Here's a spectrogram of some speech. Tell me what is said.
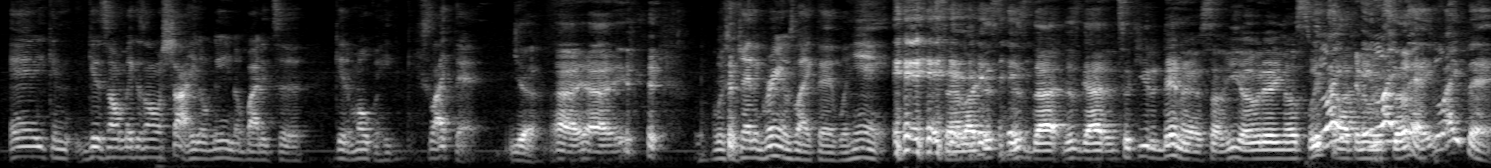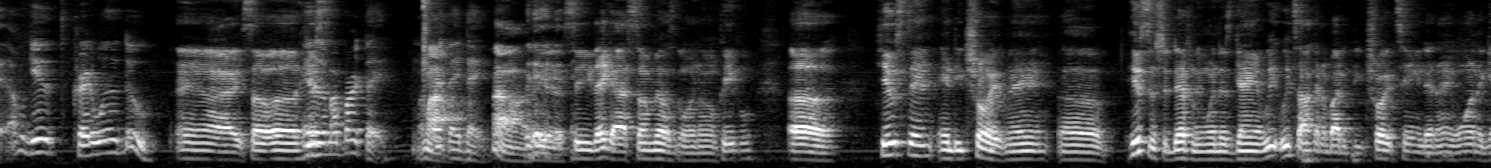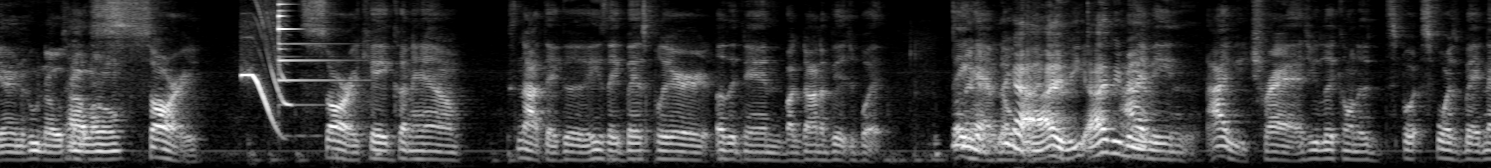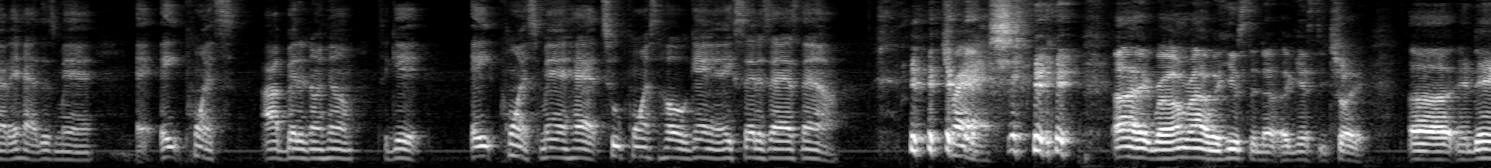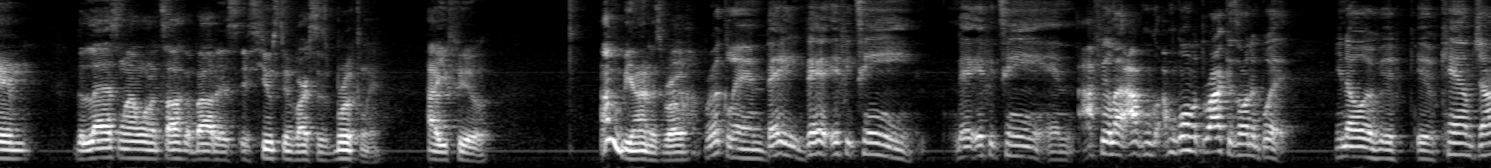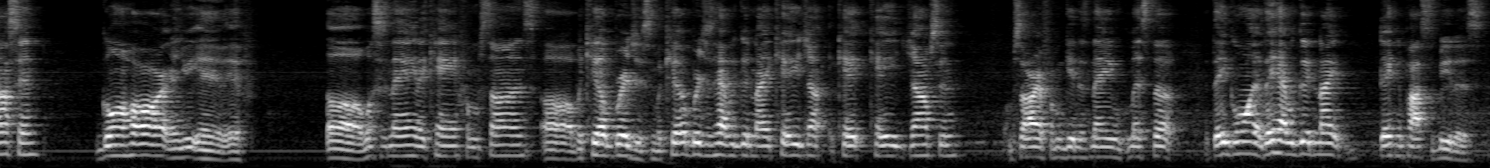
and he can get his own, make his own shot. He don't need nobody to get him open. He, he's like that. Yeah. All right. All right. Wish Jalen Green was like that, but he ain't. Sound like this this guy this guy that took you to dinner or something. He over there, you know, sweet like, talking he him like stuff. that. He like that. I'm gonna give credit where it's due. And all right, so uh, it's my birthday. My Aw. birthday day. Oh yeah, see they got something else going on, people. Uh, Houston and Detroit, man. Uh, Houston should definitely win this game. We we talking about a Detroit team that ain't won a game in who knows how long. Sorry. Sorry, Cade Cunningham. It's not that good. He's their best player other than Bogdanovich, but they, got, have they no got Ivey. Ivey been Ivey, Ivey trash. You look on the sport, sports bet now. They had this man at eight points. I betted on him to get eight points. Man had two points the whole game. They set his ass down. Trash. All right, bro. I'm riding with Houston uh, against Detroit. Uh, and then the last one I want to talk about is, is Houston versus Brooklyn. How you feel? I'm gonna be honest, bro. Brooklyn, they they're iffy team. They're iffy team, and I feel like I'm I'm going with the Rockets on it. But you know, if if, if Cam Johnson going hard, and you and if uh what's his name that came from Suns, uh Mikal Bridges, Mikal Bridges have a good night. K John K K Johnson, I'm sorry if I'm getting his name messed up. If they going, if they have a good night, they can possibly beat us.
